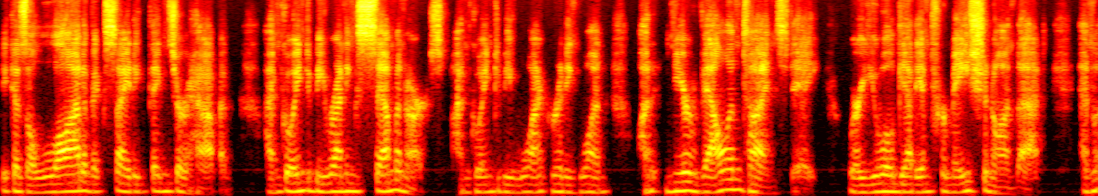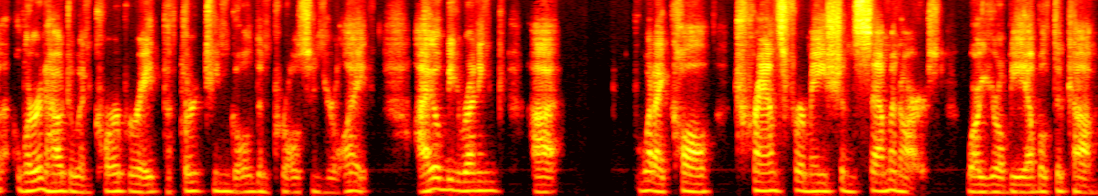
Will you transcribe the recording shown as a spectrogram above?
because a lot of exciting things are happening. I'm going to be running seminars. I'm going to be running one on, near Valentine's Day where you will get information on that and learn how to incorporate the 13 golden pearls in your life. I'll be running uh, what I call transformation seminars where you'll be able to come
